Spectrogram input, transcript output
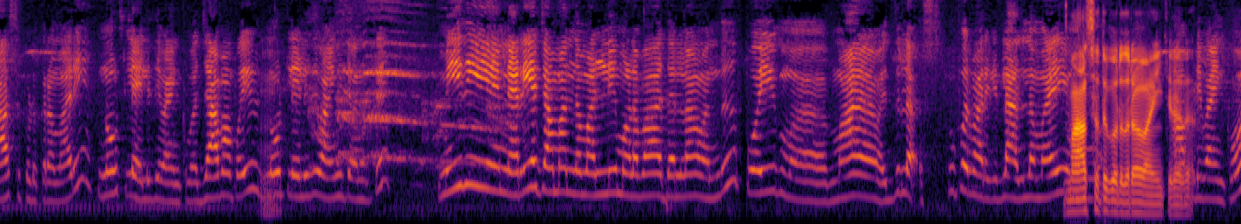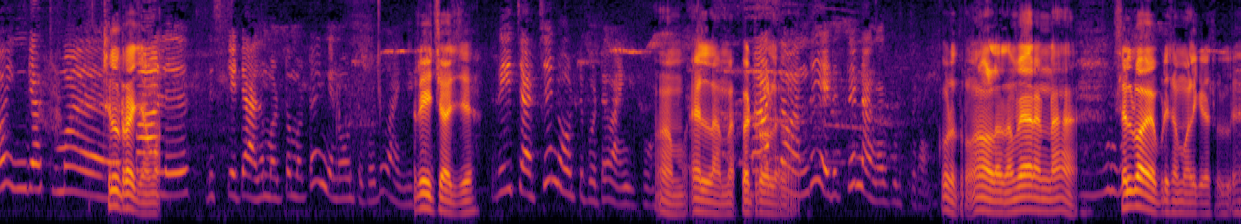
காசு கொடுக்குற மாதிரி நோட்டில் எழுதி வாங்கிக்குவோம். ஜாமான் போய் நோட்டில் எழுதி வாங்கிட்டு வந்துட்டு மீதி நிறைய ஜாமான் இந்த மல்லி மிளவா இதெல்லாம் வந்து போய் ம- இதில் சூப்பர் மார்க்கெட்டில் அதில் மாதிரி மாதத்துக்கு ஒரு தடவை வாங்கிக்கிறது. அப்படி வாங்கிக்குவோம் இங்கே சும்மா சில்லறை ஜாமான். பிஸ்கெட்டு அது மட்டும் மட்டும் இங்கே நோட்டு போட்டு வாங்கிக்குவோம் ரீசார்ஜ் ரீசார்ஜ் நோட்டு போட்டு வாங்கிக்குவோம் ஆமாம் எல்லாமே பெட்ரோல் வந்து எடுத்து நாங்கள் கொடுத்துருவோம். கொடுத்துருவோம். அவ்வளோதான் வேற என்ன? செல்வாவை எப்படி சமாளிக்கிற சொல்லு.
